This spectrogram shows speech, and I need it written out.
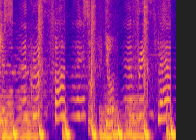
Just sacrifice your every last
